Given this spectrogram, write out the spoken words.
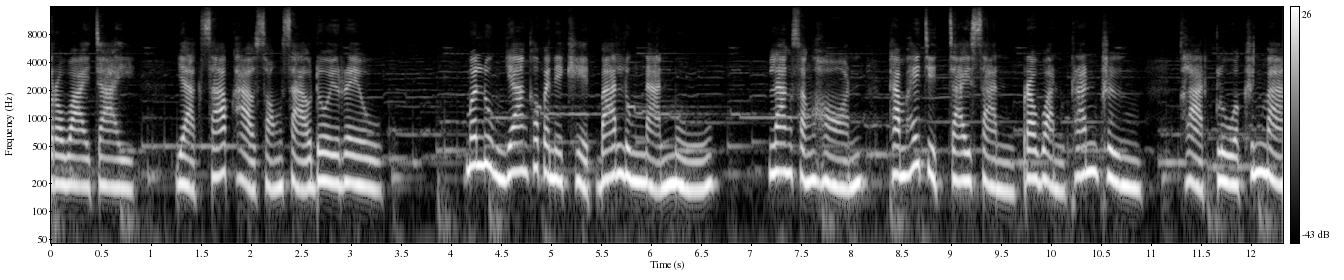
กระวายใจ อยากทราบข่าวสองสาวโดยเร็ว เมื่อลุงย่างเข้าไปในเขตบ้านลุงหนานหมูลางสังหรณ์ทำให้จิตใจสั่นประหวั่นพรั่นพรึง ขลาดกลัวขึ้นมา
